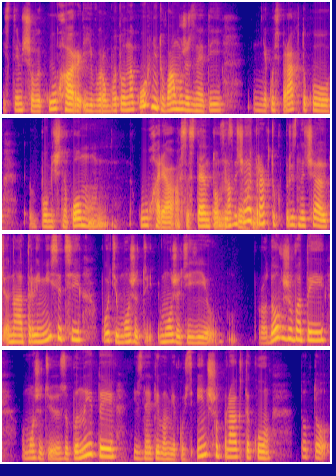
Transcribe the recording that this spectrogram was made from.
із тим, що ви кухар і ви роботали на кухні, то вам можуть знайти якусь практику помічником кухаря, асистентом. на Зазвичай кухні. практику призначають на три місяці, потім можуть, можуть її продовжувати, можуть її зупинити і знайти вам якусь іншу практику. Тобто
